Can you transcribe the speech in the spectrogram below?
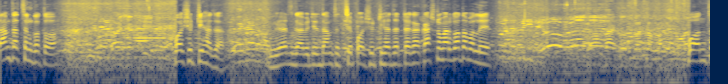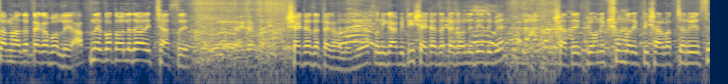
দাম চাচ্ছেন কত? পঁয়ষট্টি হাজার। গাভীটির দাম চাচ্ছে পঁয়ষট্টি হাজার টাকা। কাস্টমার কত বলে? পঞ্চান্ন হাজার টাকা বলে। আপনার কত হলে দেওয়ার ইচ্ছা আছে? ষাট হাজার টাকা হলে। ভিউয়ার্স উনি গাভীটি ষাট হাজার টাকা হলে দিয়ে দেবে। সাথে একটি অনেক সুন্দর একটি সার বাচ্চা রয়েছে।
